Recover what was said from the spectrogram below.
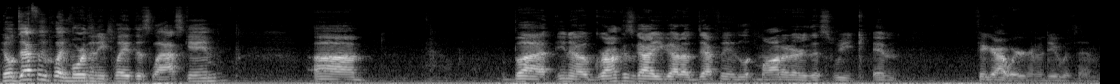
he'll definitely play more than he played this last game. Um, but you know, Gronk is a guy you got to definitely monitor this week and figure out what you're going to do with him.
